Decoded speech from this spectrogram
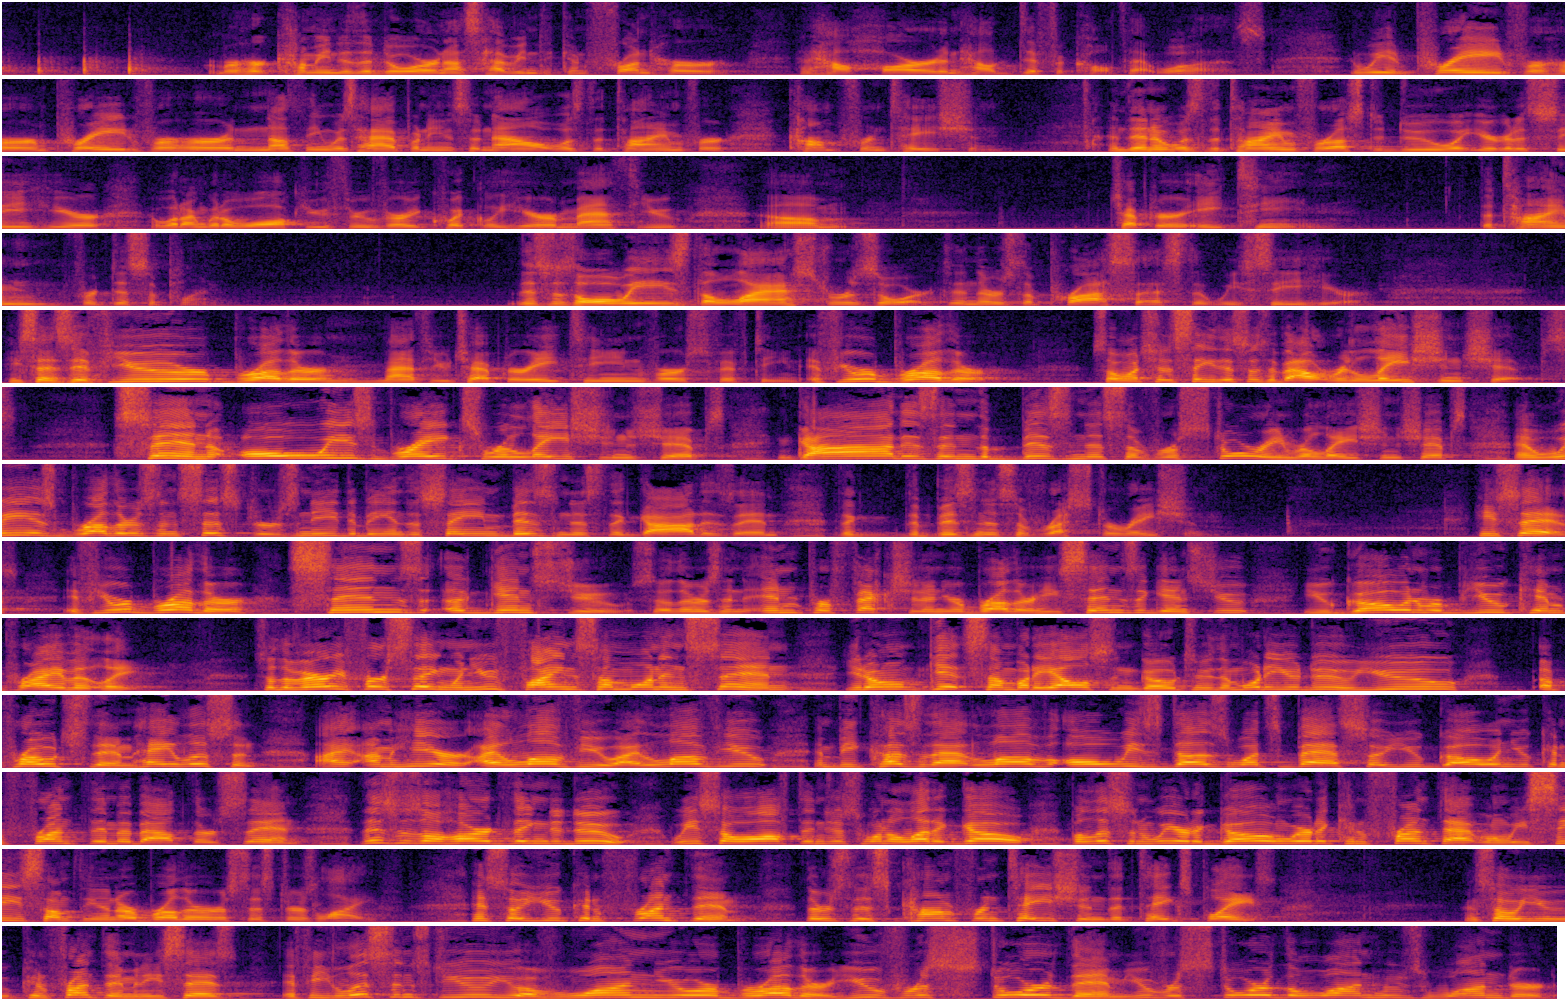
remember her coming to the door and us having to confront her and how hard and how difficult that was. And we had prayed for her and prayed for her, and nothing was happening. So now it was the time for confrontation. And then it was the time for us to do what you're going to see here and what I'm going to walk you through very quickly here in Matthew um, chapter 18 the time for discipline. This is always the last resort, and there's the process that we see here. He says, If your brother, Matthew chapter 18, verse 15, if your brother, so I want you to see this is about relationships. Sin always breaks relationships. God is in the business of restoring relationships, and we as brothers and sisters need to be in the same business that God is in the, the business of restoration. He says, if your brother sins against you, so there's an imperfection in your brother, he sins against you, you go and rebuke him privately. So, the very first thing, when you find someone in sin, you don't get somebody else and go to them. What do you do? You approach them. Hey, listen, I, am here. I love you. I love you. And because of that, love always does what's best. So you go and you confront them about their sin. This is a hard thing to do. We so often just want to let it go. But listen, we are to go and we're to confront that when we see something in our brother or sister's life. And so you confront them. There's this confrontation that takes place. And so you confront them, and he says, If he listens to you, you have won your brother. You've restored them. You've restored the one who's wandered.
